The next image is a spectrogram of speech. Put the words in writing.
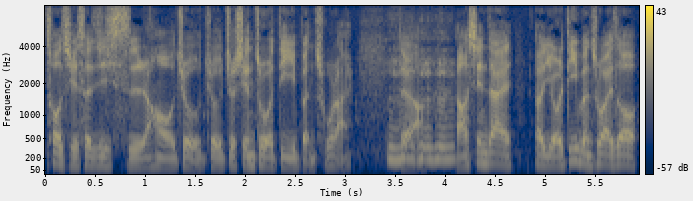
凑齐设计师，然后就就就先做了第一本出来，对啊。然后现在呃有了第一本出来之后。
